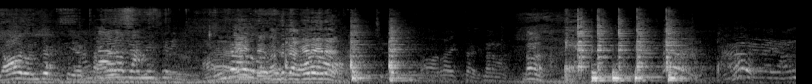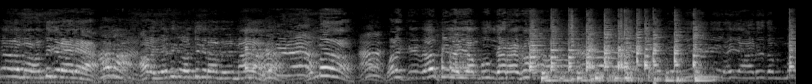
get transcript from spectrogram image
யார் வந்து வந்துக்கிறாரு அவன் எதுக்கு வந்துக்கிறான் தெரியுமா? அம்மா உனக்கு வேப்பில் ஐயா பூங்காராகும் ஐயாடுதம்மா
